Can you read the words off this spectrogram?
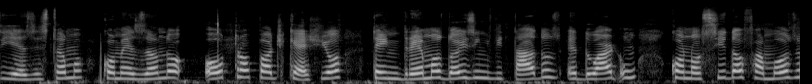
dias, estamos começando outro podcast. Hoje tendremos dois invitados, Eduardo, um conhecido, famoso,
